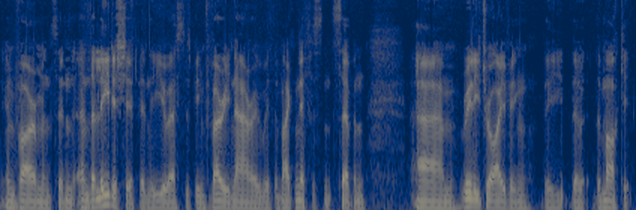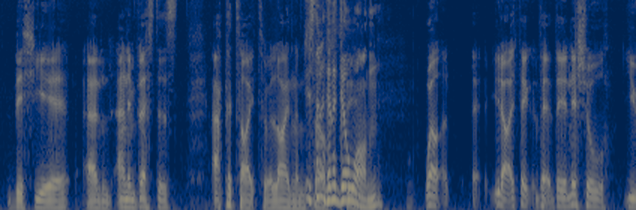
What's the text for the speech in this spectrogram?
environment. And, and the leadership in the US has been very narrow with the Magnificent Seven um, really driving the, the, the, market this year and, and investors' appetite to align themselves. Is that going to go on? Well, uh, you know, I think the, the initial, you,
